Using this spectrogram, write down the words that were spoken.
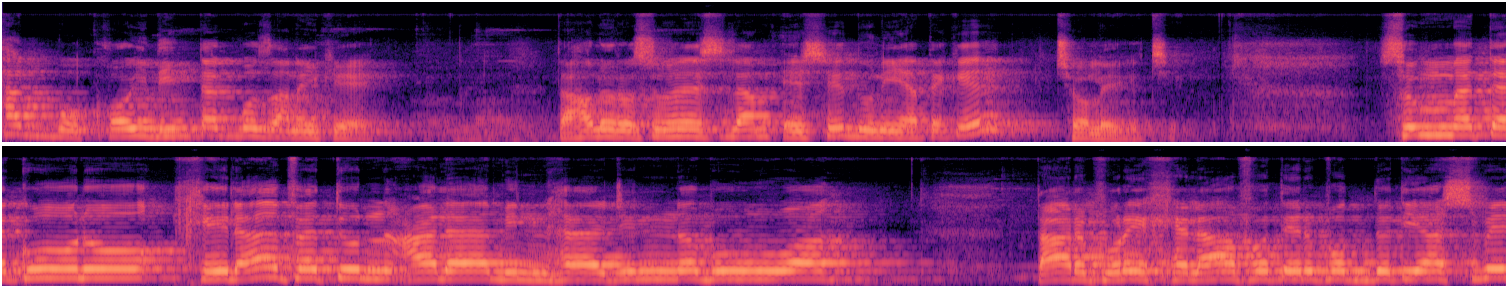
থাকবো কয় দিন থাকবো জানে কে তাহলে রসুল ইসলাম এসে দুনিয়া থেকে চলে গেছে ثم تكون خلافة على منهاج النبوة তারপরে খেলাফতের পদ্ধতি আসবে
